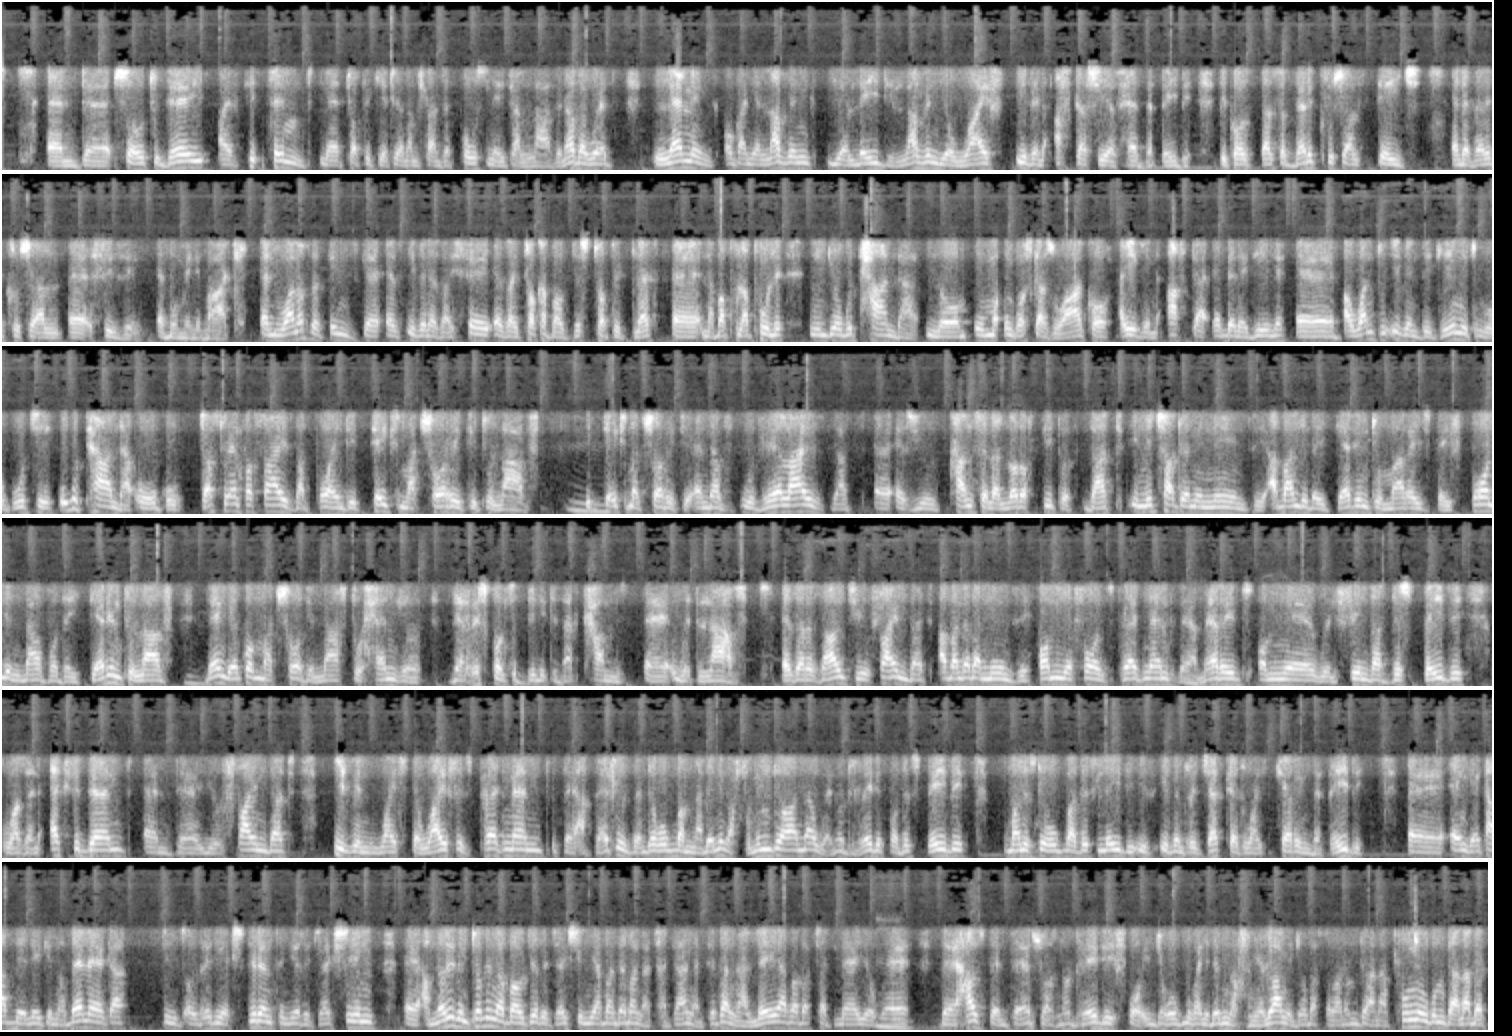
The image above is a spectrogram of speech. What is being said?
and uh, so today i've themed le topic yethu yanamhlanje postnatal love. In other words learning okanye loving your lady loving your wife even after she has had the baby. Because that's a very crucial stage and a very crucial uh, season ebomini bakhe and one of the things ke, as even as i say as i talk about this topic black uh, nabaphulaphuli into yokuthanda lo uma unkosikazi wakho even after ebelekile. Uh, i want to even begin it ngokuthi ukuthanda oku just to emphasize that point it takes maturity to love. It takes maturity. And I've, we've realized that uh, as you counsel a lot of people that in each imitshato emininzi abantu they get into marriage they fall in love or they get into love bengekho matured enough to handle the responsibility that comes uh, with love. As a result you find that abantu abaninzi omnye falls pregnant they are married omnye will feel that this baby was an accident and uh, you'll find that even whilst the wife is pregnant there are battles and okokuba mna beningafuni mntwana we're not ready for this baby. Fumanisa into yokokuba this lady is even rejected whilst carrying the baby. Uh, engekabeleki nobeleka is already experiencing a rejection. Uh, i'm not even talking about a rejection yabantu abangatshatanga ndithetha ngaleyo ababatshatileyo where the husband perhaps was not ready for into yokokuba okanye bekungavunyelwanga into yoba saba nomntwana aphuncuke umntana abe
